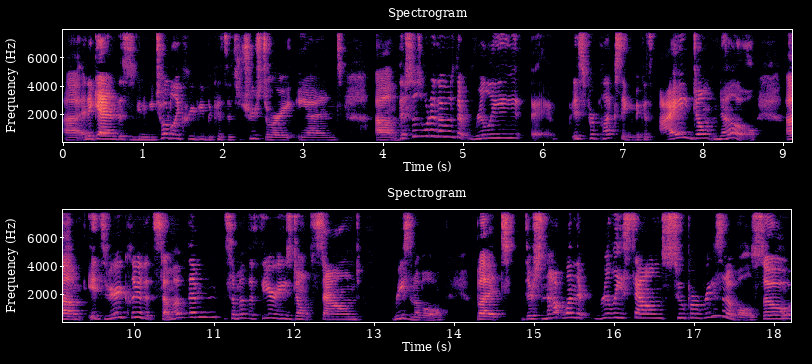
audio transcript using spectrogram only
Uh, and again this is going to be totally creepy because it's a true story. And um, this is one of those that really uh, is perplexing because i don't know. Um, it's very clear that some of them some of the theories don't sound reasonable but there's not one that really sounds super reasonable. So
